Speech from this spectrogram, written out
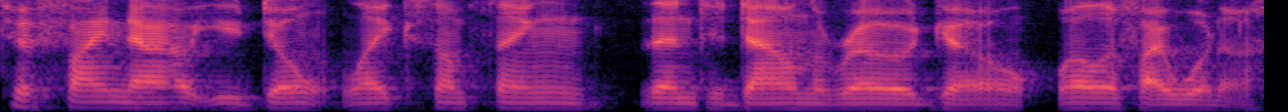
to find out you don't like something than to down the road go, well, if I woulda,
